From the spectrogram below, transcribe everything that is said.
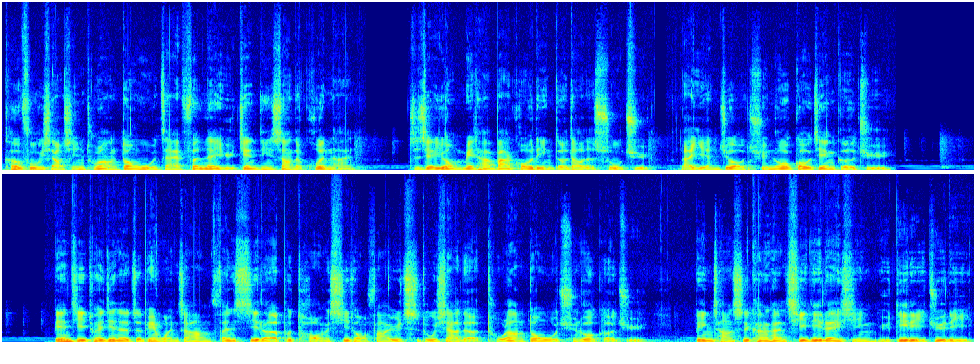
克服小型土壤动物在分类与鉴定上的困难。直接用 metabarcoding 得到的数据来研究群落构建格局。编辑推荐的这篇文章分析了不同系统发育尺度下的土壤动物群落格局，并尝试看看栖地类型与地理距离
